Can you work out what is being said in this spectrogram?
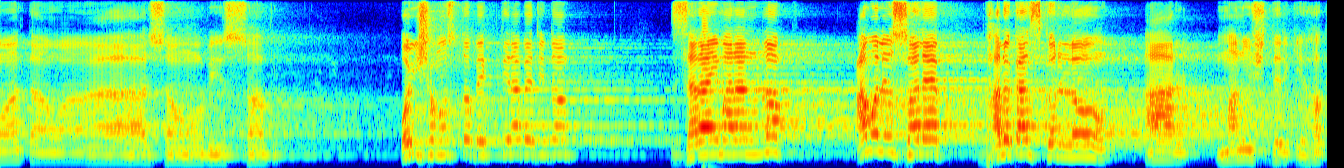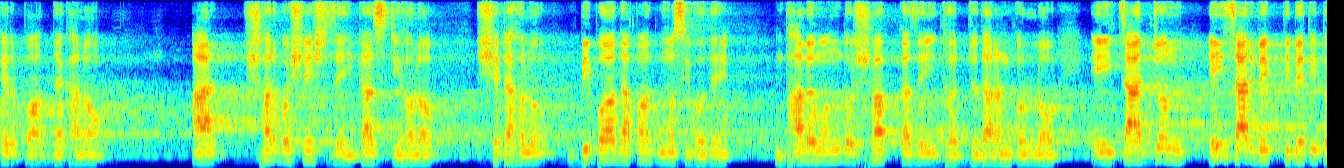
ওয়া তাওয়াসাউ বিস সাবর ওই সমস্ত ব্যক্তিরা ব্যতীত যারা ইমান আনল আমলে সলে ভালো কাজ করল, আর মানুষদেরকে হকের পথ দেখাল। আর সর্বশেষ যেই কাজটি হলো, সেটা হলো বিপদ আপদ মুসিবদে ভালো মন্দ সব কাজেই ধৈর্য ধারণ করল। এই চারজন, এই চার ব্যক্তি ব্যতীত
